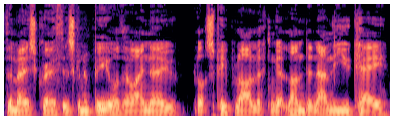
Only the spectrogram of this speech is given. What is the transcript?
the most growth is going to be. Although I know lots of people are looking at London and the UK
